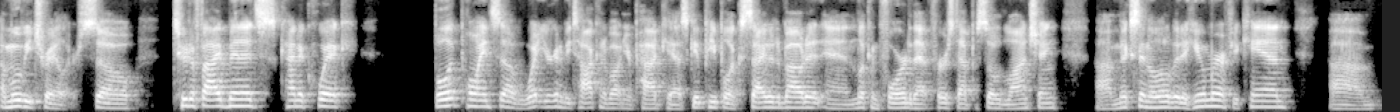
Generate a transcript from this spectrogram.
a movie trailer. So, two to five minutes, kind of quick, bullet points of what you're going to be talking about in your podcast. Get people excited about it and looking forward to that first episode launching. Uh, mix in a little bit of humor if you can. Um,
